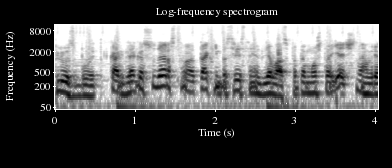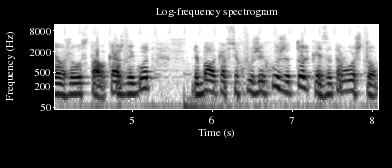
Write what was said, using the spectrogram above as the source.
плюс будет как для государства, так непосредственно и для вас. Потому что я, честно говоря, уже устал. Каждый год рыбалка все хуже и хуже только из-за того, что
